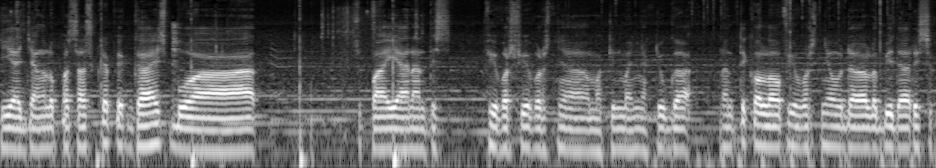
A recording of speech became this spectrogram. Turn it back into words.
Iya jangan lupa subscribe ya guys buat supaya nanti viewers viewersnya makin banyak juga. Nanti kalau viewersnya udah lebih dari se-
